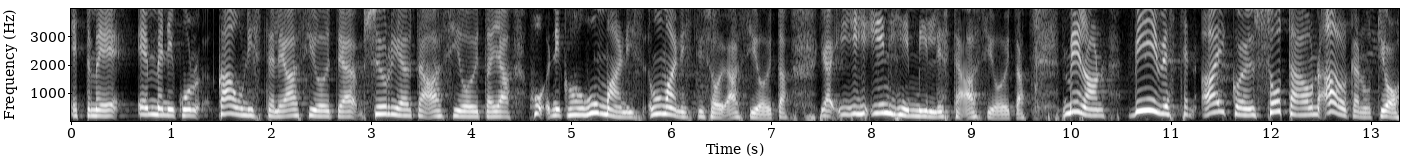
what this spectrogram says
että me emme niin kuin kaunistele asioita ja syrjäytä asioita ja hu, niin kuin humanis, humanistisoi asioita ja inhimillistä asioita. Meillä on viimeisten aikojen sota on alkanut jo.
